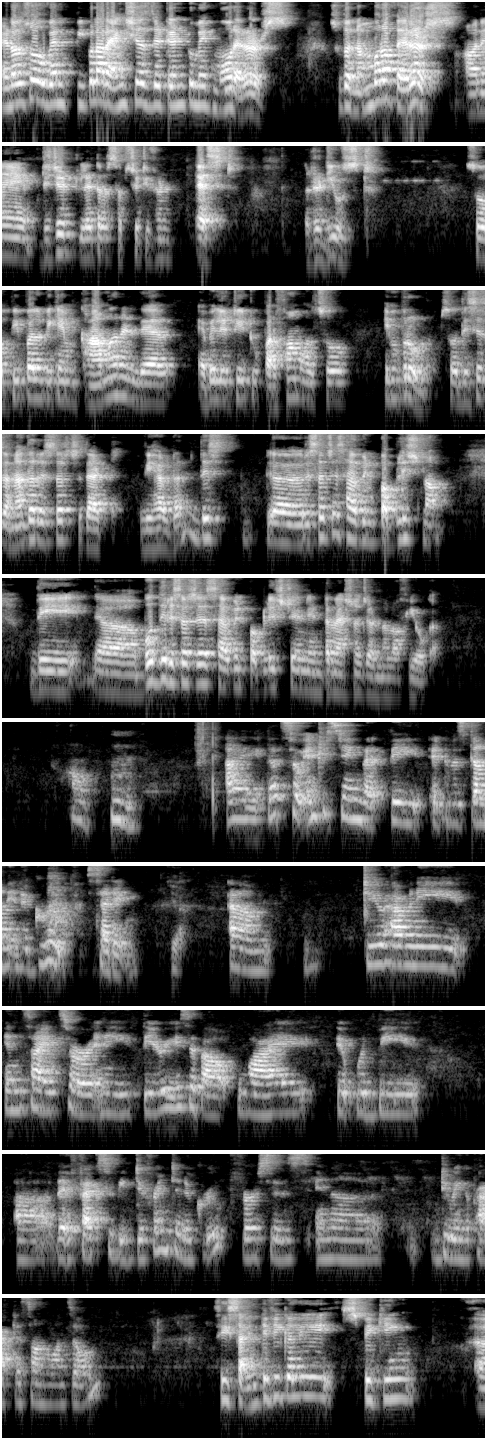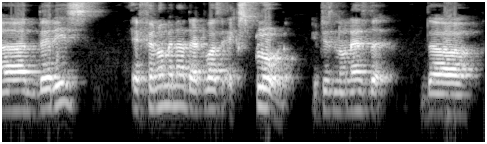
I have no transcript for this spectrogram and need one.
And also when people are anxious, they tend to make more errors. So the number of errors on a digit letter substitution test reduced. So people became calmer and their ability to perform also improved. So this is another research that we have done. These uh, researches have been published now. The uh, both the researches have been published in International Journal of Yoga. Oh. Mm. I that's so interesting that the it was done in a group setting. Yeah. Um, do you have any insights or any theories about why it would be uh, the effects would be different in a group versus in a doing a practice on one's own? See, scientifically speaking, uh, there is a phenomena that was explored. It is known as the the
